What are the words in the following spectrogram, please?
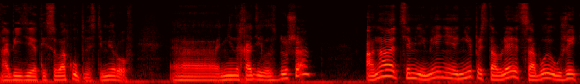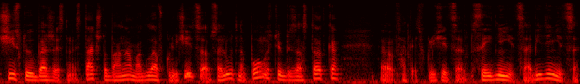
обиде этой совокупности миров – э, не находилась душа, она, тем не менее, не представляет собой уже чистую божественность, так, чтобы она могла включиться абсолютно полностью, без остатка, опять включиться, соединиться, объединиться,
